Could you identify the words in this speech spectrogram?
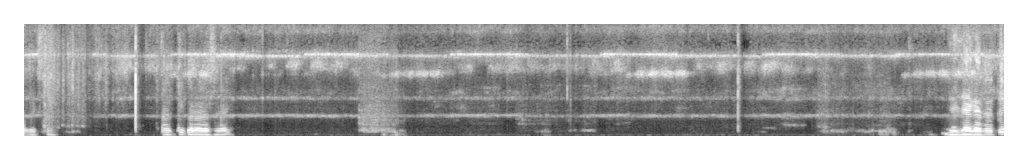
দেখছ আর কি করার আছে যে জায়গাটাতে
